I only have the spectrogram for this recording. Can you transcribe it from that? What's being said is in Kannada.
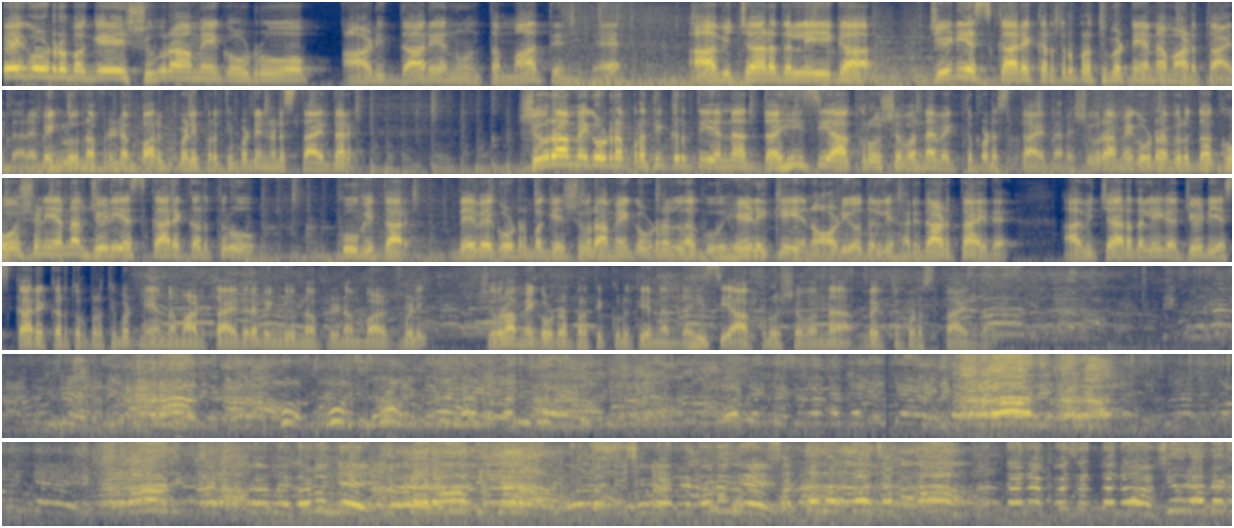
ದೇವೇಗೌಡರ ಬಗ್ಗೆ ಶಿವರಾಮೇಗೌಡರು ಆಡಿದ್ದಾರೆ ಅನ್ನುವಂಥ ಮಾತೇನಿದೆ. ಆ ವಿಚಾರದಲ್ಲಿ ಈಗ ಜೆ ಡಿ ಎಸ್ ಕಾರ್ಯಕರ್ತರು ಪ್ರತಿಭಟನೆಯನ್ನ ಮಾಡ್ತಾ ಇದ್ದಾರೆ. ಬೆಂಗಳೂರಿನ ಫ್ರೀಡಂ ಪಾರ್ಕ್ ಬಳಿ ಪ್ರತಿಭಟನೆ ನಡೆಸ್ತಾ ಇದ್ದಾರೆ. ಶಿವರಾಮೇಗೌಡರ ಪ್ರತಿಕೃತಿಯನ್ನ ದಹಿಸಿ ಆಕ್ರೋಶವನ್ನ ವ್ಯಕ್ತಪಡಿಸ್ತಾ ಇದ್ದಾರೆ. ಶಿವರಾಮೇಗೌಡರ ವಿರುದ್ಧ ಘೋಷಣೆಯನ್ನ ಎಸ್ ಕಾರ್ಯಕರ್ತರು ಕೂಗಿದ್ದಾರೆ. ದೇವೇಗೌಡರ ಬಗ್ಗೆ ಶಿವರಾಮೇಗೌಡರ ಲಘು ಹೇಳಿಕೆ ಏನು ಆಡಿಯೋದಲ್ಲಿ ಹರಿದಾಡ್ತಾ ಇದೆ. ಆ ವಿಚಾರದಲ್ಲಿ ಈಗ ಜೆಡಿಎಸ್ ಕಾರ್ಯಕರ್ತರು ಪ್ರತಿಭಟನೆಯನ್ನು ಮಾಡ್ತಾ ಇದ್ದಾರೆ. ಬೆಂಗಳೂರಿನ ಫ್ರೀಡಂ ಪಾರ್ಕ್ ಬಳಿ ಶಿವರಾಮೇಗೌಡರ ಪ್ರತಿಕೃತಿಯನ್ನು ದಹಿಸಿ ಆಕ್ರೋಶವನ್ನು ವ್ಯಕ್ತಪಡಿಸ್ತಾ ಇದ್ದಾರೆ. ಶಿವರಾಮೇಗೌಡ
